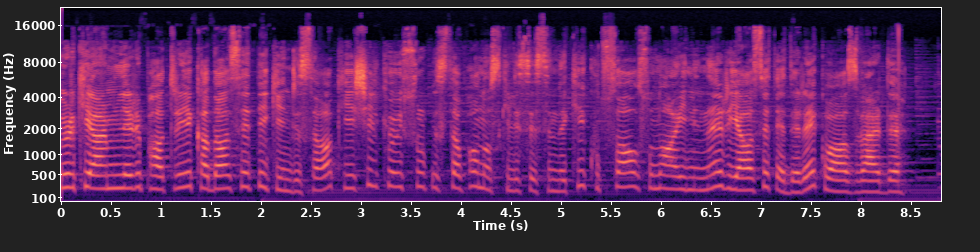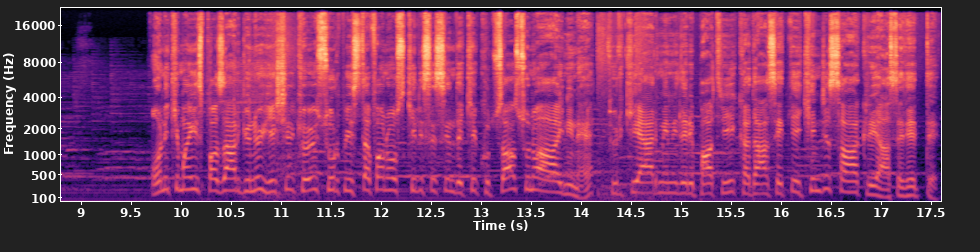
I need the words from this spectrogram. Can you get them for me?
Türkiye Ermenileri Patriği Kadasetli II. Saak, Yeşilköy Surp İstapanos Kilisesi'ndeki kutsal sunu ayinine riyaset ederek vaaz verdi. 12 Mayıs Pazar günü Yeşilköy Surp İstafanos Kilisesi'ndeki kutsal sunu ayinine Türkiye Ermenileri Patriği Kadasetli II. Saak riyaset etti.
